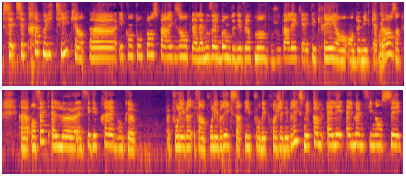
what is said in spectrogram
c'est très politique hein. euh, et quand on pense par exemple à la nouvelle banque de développement dont je vous parlais qui a été créée en, 2014, euh, en fait elle, euh, elle fait des prêts donc pour les enfin pour les BRICS et pour des projets des BRICS, mais comme elle est elle-même financée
